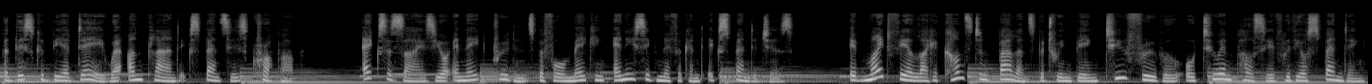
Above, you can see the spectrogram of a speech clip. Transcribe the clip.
but this could be a day where unplanned expenses crop up. Exercise your innate prudence before making any significant expenditures. It might feel like a constant balance between being too frugal or too impulsive with your spending,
